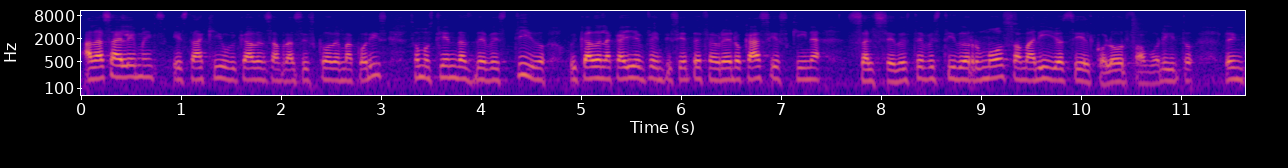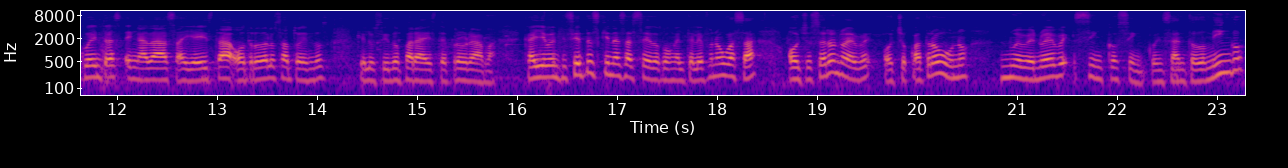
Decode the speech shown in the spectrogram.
Adasa Elements está aquí ubicado en San Francisco de Macorís. Somos tiendas de vestido, ubicado en la calle 27 de febrero, casi esquina Salcedo. Este vestido hermoso, amarillo, así el color favorito, lo encuentras en Adasa y ahí está otro de los atuendos que he lucido para este programa. Calle 27, esquina Salcedo, con el teléfono WhatsApp 809-841-9955. En Santo Domingo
